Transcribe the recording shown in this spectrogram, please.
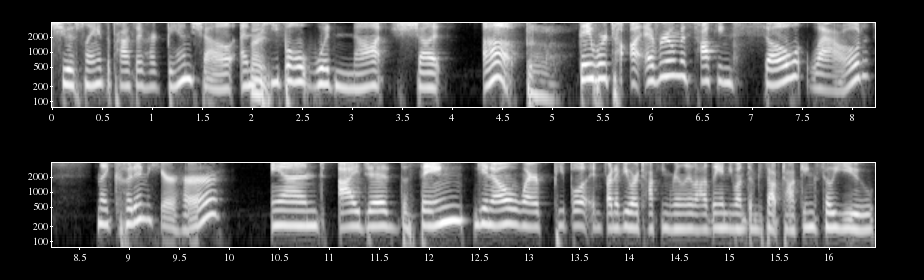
she was playing at the Prospect Park Band Shell, and Nice. people would not shut up. They were ta- everyone was talking so loud, and I couldn't hear her. And I did the thing, you know, where people in front of you are talking really loudly, and you want them to stop talking, so you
